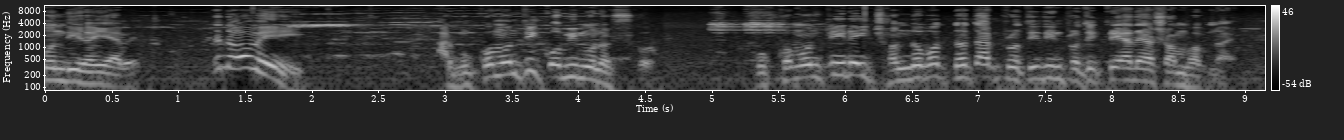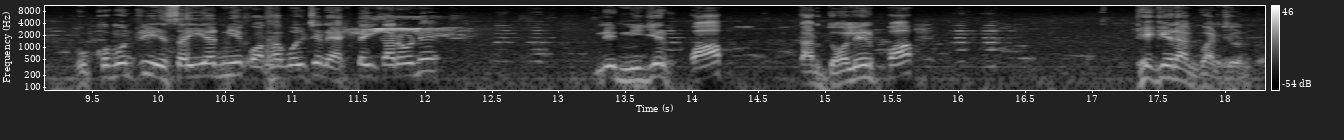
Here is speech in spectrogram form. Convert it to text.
বন্দি হয়ে যাবে। সে তো হবেই। আর মুখ্যমন্ত্রী কবি মনস্ক, মুখ্যমন্ত্রীর এই ছন্দবদ্ধতার প্রতিদিন প্রতিক্রিয়া দেওয়া সম্ভব নয়। মুখ্যমন্ত্রী এসআইআর নিয়ে কথা বলছেন একটাই কারণে নিজের পাপ, তার দলের পাপ ঢেকে রাখবার জন্য।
